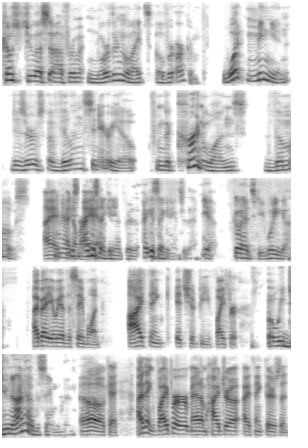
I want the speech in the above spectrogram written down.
comes to us uh, from Northern Lights over Arkham. What minion deserves a villain scenario from the current ones the most? I, I, mean, I I, guess, know I my guess I answer. can answer that. I guess I can answer that. Yeah, go ahead, Steve. What do you got? I bet you we have the same one. I think it should be Viper. Oh, we do not have the same one. Oh, okay. I think Viper, Madam Hydra. I think there's a.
